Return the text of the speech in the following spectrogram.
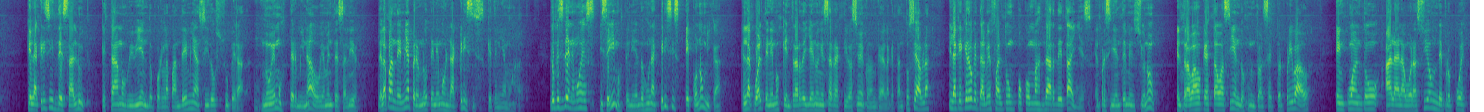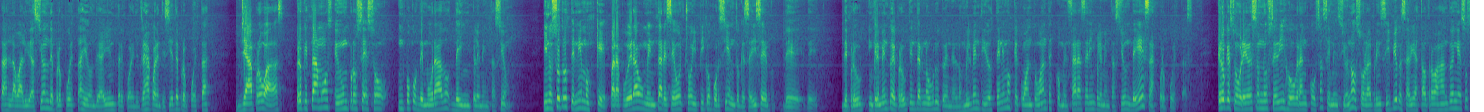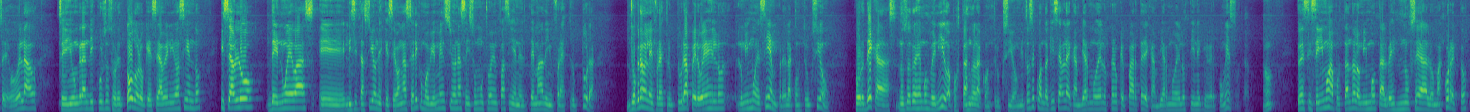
que la crisis de salud que estábamos viviendo por la pandemia ha sido superada. No hemos terminado, obviamente, de salir de la pandemia, pero no tenemos la crisis que teníamos antes. Lo que sí tenemos es, y seguimos teniendo, es una crisis económica en la cual tenemos que entrar de lleno en esa reactivación económica de la que tanto se habla y la que creo que tal vez faltó un poco más dar detalles. El presidente mencionó el trabajo que ha estado haciendo junto al sector privado en cuanto a la elaboración de propuestas, la validación de propuestas y donde hay entre 43 a 47 propuestas ya aprobadas, pero que estamos en un proceso un poco demorado de implementación. Y nosotros tenemos que, para poder aumentar ese 8 y pico por ciento que se dice de, incremento de Producto Interno Bruto en el 2022, tenemos que cuanto antes comenzar a hacer implementación de esas propuestas. Creo que sobre eso no se dijo gran cosa, se mencionó solo al principio que se había estado trabajando en eso, se dejó de lado, se dio un gran discurso sobre todo lo que se ha venido haciendo y se habló de nuevas eh, licitaciones que se van a hacer y como bien menciona, se hizo mucho énfasis en el tema de infraestructura. Yo creo en la infraestructura, pero es lo, mismo de siempre, la construcción. Por décadas nosotros hemos venido apostando a la construcción. Y entonces cuando aquí se habla de cambiar modelos, creo que parte de cambiar modelos tiene que ver con eso. Entonces si seguimos apostando a lo mismo, tal vez no sea lo más correcto.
